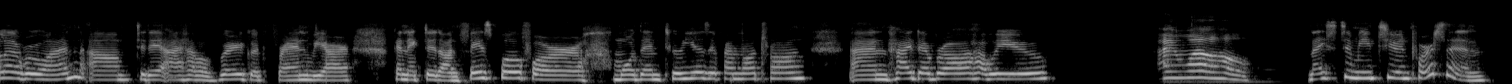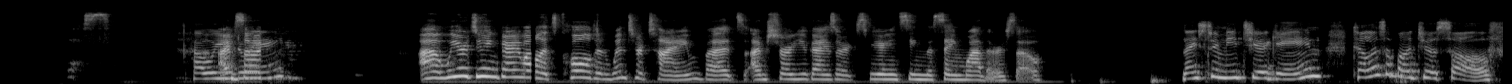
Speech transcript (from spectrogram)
Hello, everyone. Um, today I have a very good friend. We are connected on Facebook for more than two years, if I'm not wrong. And hi, Deborah. How are you? I'm well. Nice to meet you in person. Yes. How are you I'm doing? So, uh, we are doing very well. It's cold in winter time, but I'm sure you guys are experiencing the same weather. So Nice to meet you again. Tell us about yourself.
